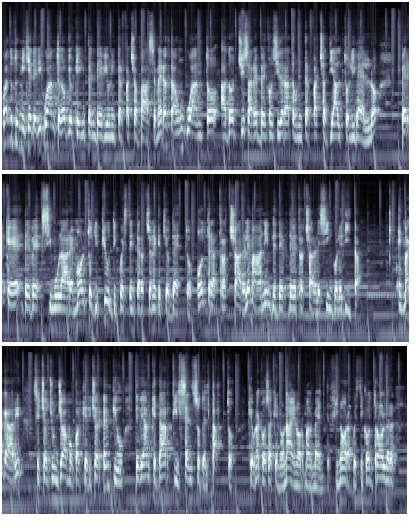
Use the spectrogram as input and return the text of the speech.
quando tu mi chiedevi guanto è ovvio che intendevi un'interfaccia base, ma in realtà un guanto ad oggi sarebbe considerata un'interfaccia di alto livello perché deve simulare molto di più di questa interazione che ti ho detto. Oltre a tracciare le mani, deve tracciare le singole dita e magari se ci aggiungiamo qualche ricerca in più deve anche darti il senso del tatto che è una cosa che non hai normalmente finora questi controller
